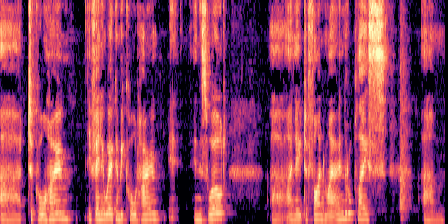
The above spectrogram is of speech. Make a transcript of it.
uh, to call home. If anywhere can be called home in this world, uh, I need to find my own little place. Um,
